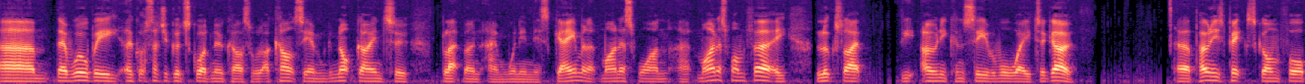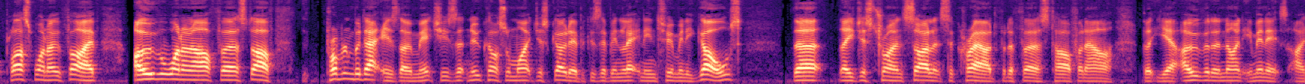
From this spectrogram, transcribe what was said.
Um, there will be. They've got such a good squad, Newcastle. I can't see them not going to Blackburn and winning this game. And at minus one, at minus 130, looks like the only conceivable way to go. Uh, Pony's pick's gone for plus 105 over one and a half first half. The problem with that is, though, Mitch, is that Newcastle might just go there because they've been letting in too many goals. That they just try and silence the crowd for the first half an hour. But yeah, over the 90 minutes, I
